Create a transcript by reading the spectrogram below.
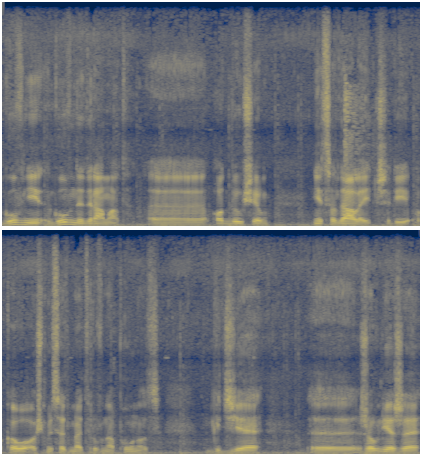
główni, główny dramat e, odbył się nieco dalej, czyli około 800 metrów na północ, gdzie e, żołnierze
